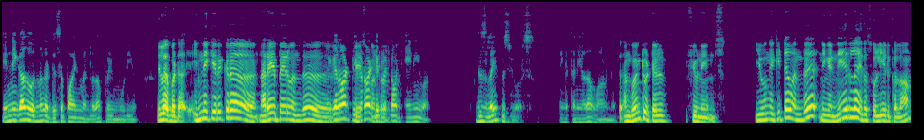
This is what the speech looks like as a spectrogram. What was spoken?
என்னைக்காவது ஒரு நாள் டிசப்பாயின்மெண்ட்ல தான் போய் முடியும். இல்ல பட் இன்னைக்கு இருக்கிற நிறைய பேர் வந்து you cannot you depend on anyone. This life is yours. நீங்க தனியா தான் வாழணும். I'm going to tell few names இவங்க கிட்ட வந்து நீங்க நேர்ல இதை சொல்லியிருக்கலாம்.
